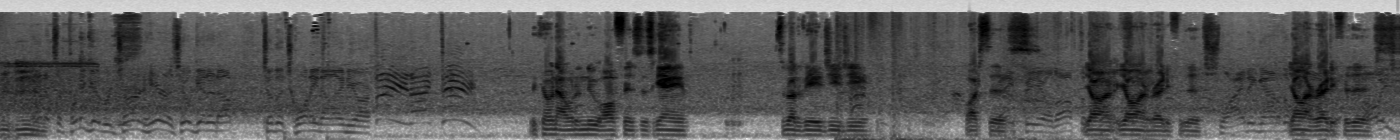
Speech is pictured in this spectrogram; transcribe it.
Mm -mm. it's a pretty good return here as he'll get it up to the 29 yard. We're coming out with a new offense this game. It's about to be a GG. Watch this. Y'all y'all aren't ready for this. Y'all aren't ready for this.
